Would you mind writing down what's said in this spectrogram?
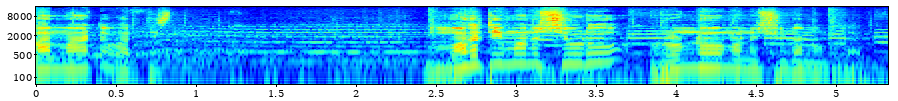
ఆ మాట వర్తిస్తుంది. మొదటి మనుష్యుడు రెండో మనుష్యుడు అని ఉంటుంది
